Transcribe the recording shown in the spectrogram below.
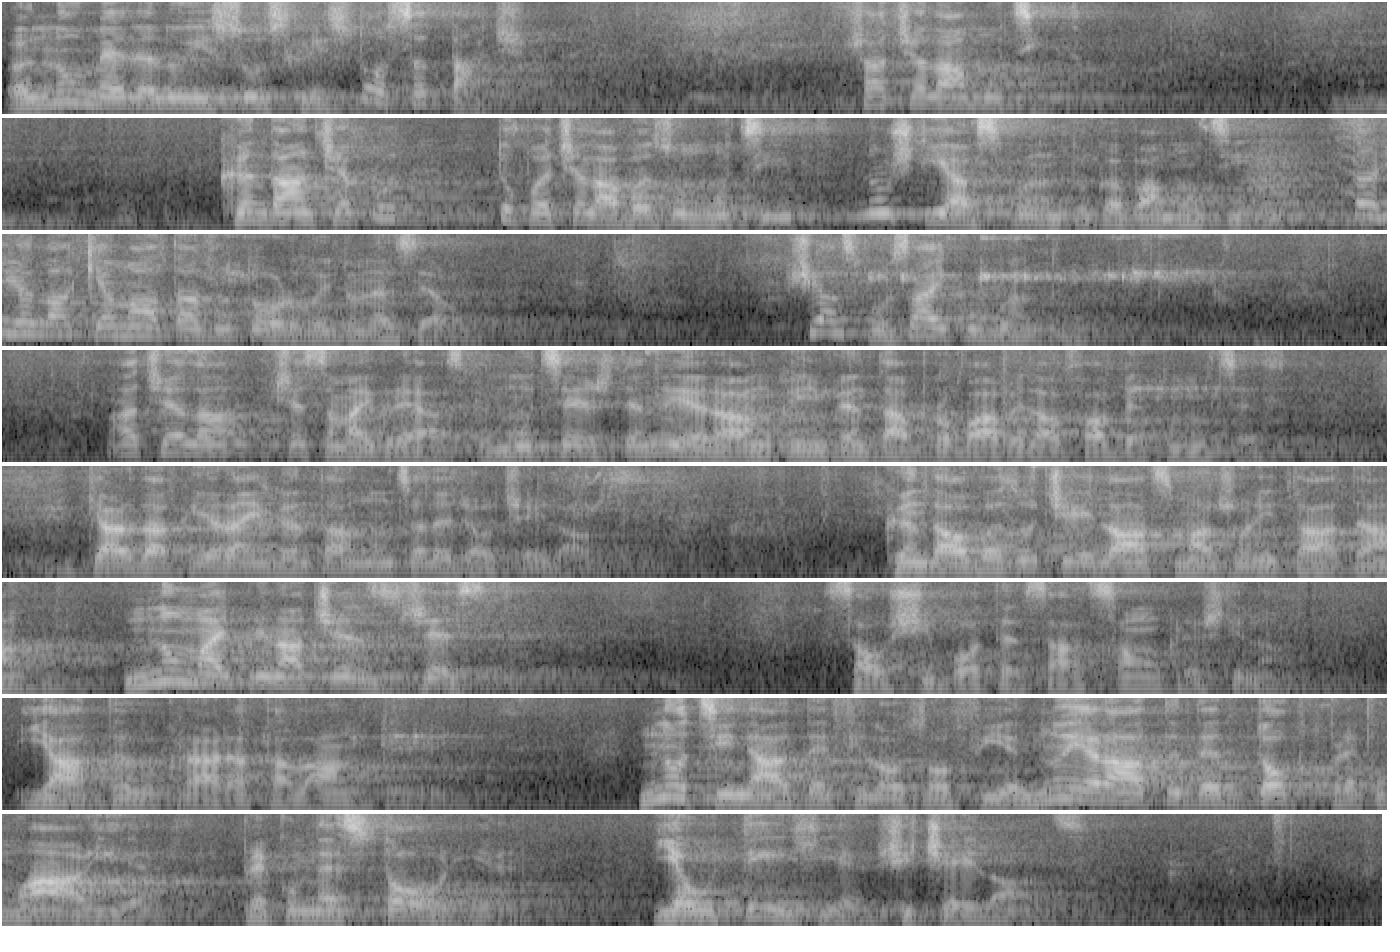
În numele lui Isus Hristos să taci. Și acela a muțit. Când a început, după ce l-a văzut muțit, nu știa Sfântul că va muți, dar el a chemat ajutorul lui Dumnezeu. Și a spus, ai cuvântul. Acela, ce să mai grească, muțește, nu era încă inventat probabil alfabetul muțesc. Și chiar dacă era inventat, nu înțelegeau ceilalți. Când au văzut ceilalți majoritatea, numai prin acest gest s-au și botezat sau încreștinat. Iată lucrarea talentului. Nu ținea de filozofie, nu era atât de doct precum Arie, precum Nestorie, Eutihie și ceilalți,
